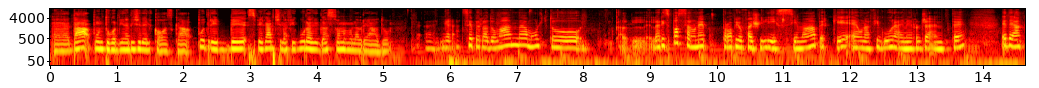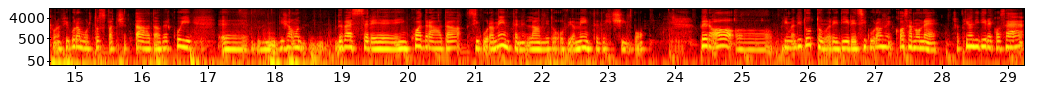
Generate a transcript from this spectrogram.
eh, da appunto coordinatrice del COSCA, potrebbe spiegarci la figura del gastronomo laureato? Eh, grazie per la domanda, molto... La risposta non è proprio facilissima perché è una figura emergente ed è anche una figura molto sfaccettata, per cui eh, diciamo deve essere inquadrata sicuramente nell'ambito ovviamente del cibo. Però eh, prima di tutto vorrei dire sicuramente cosa non è, cioè prima di dire cosa è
